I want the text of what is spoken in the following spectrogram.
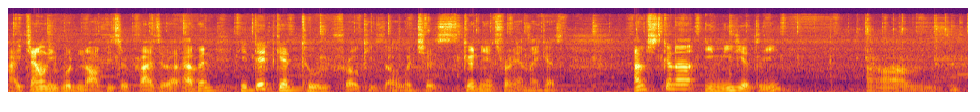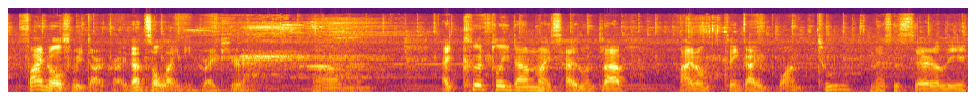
I generally would not be surprised if that happened. He did get two Froakies though, which is good news for him, I guess. I'm just gonna immediately um, find all three Darkrai. That's all I need right here. Um, I could play down my Silent Lab. I don't think I want to necessarily.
